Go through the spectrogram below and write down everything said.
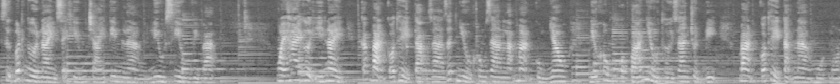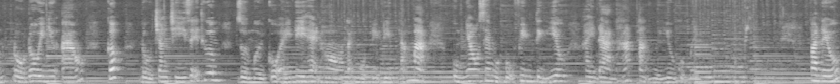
sự bất ngờ này sẽ khiến trái tim nàng lưu siêu vì bạn. Ngoài hai gợi ý này, các bạn có thể tạo ra rất nhiều không gian lãng mạn cùng nhau. Nếu không có quá nhiều thời gian chuẩn bị, bạn có thể tặng nàng một món đồ đôi như áo, cốc, đồ trang trí dễ thương rồi mời cô ấy đi hẹn hò tại một địa điểm lãng mạn, cùng nhau xem một bộ phim tình yêu hay đàn hát tặng người yêu của mình. Và nếu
